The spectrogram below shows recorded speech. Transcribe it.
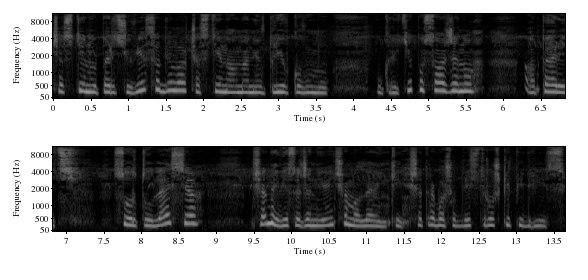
Частину перцю висадила, частина в мене в плівковому укритті посаджено, а перець сорту Леся ще не висаджений, він ще маленький. Ще треба, щоб десь трошки підріс.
